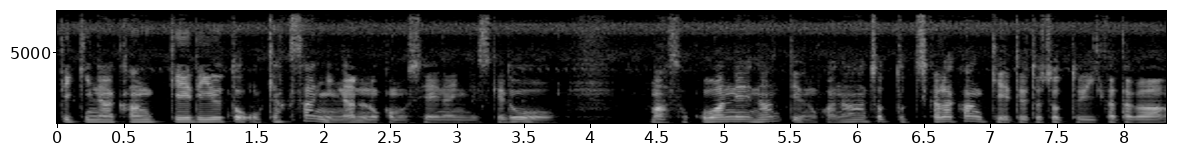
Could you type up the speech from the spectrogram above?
的な関係で言うとお客さんになるのかもしれないんですけどまあそこはね何て言うのかなちょっと力関係というとちょっと言い方が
